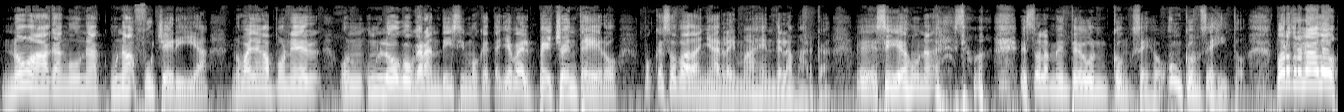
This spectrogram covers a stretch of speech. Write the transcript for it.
No hagan una, una fuchería. No vayan a poner un, un logo grandísimo que te lleva el pecho entero, porque eso va a dañar la imagen de la marca. Eh, sí, es, una, es solamente un consejo, un consejito. Por otro lado,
